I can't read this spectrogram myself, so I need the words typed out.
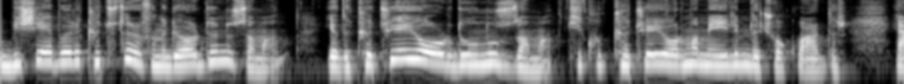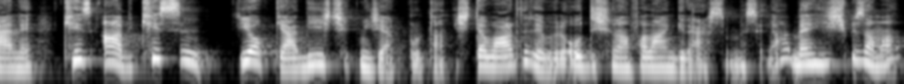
bir şeye böyle kötü tarafını gördüğünüz zaman ya da kötüye yorduğunuz zaman ki kötüye yorma meyilim de çok vardır. Yani kes abi kesin yok ya bir iş çıkmayacak buradan. İşte vardır ya böyle audition'a falan girersin mesela. Ben hiçbir zaman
